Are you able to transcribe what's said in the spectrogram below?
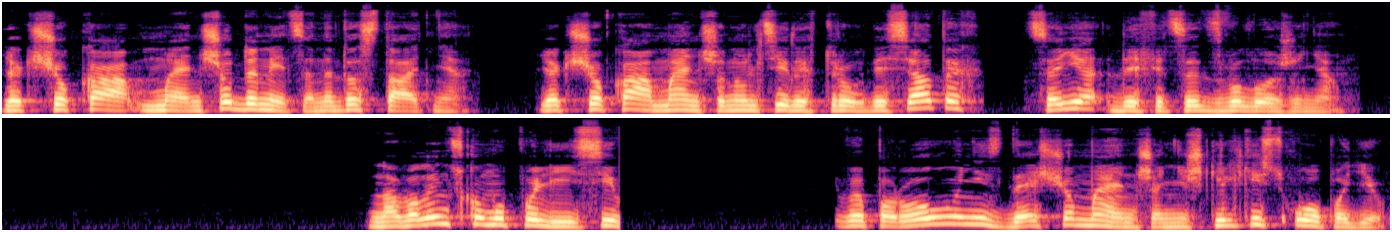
якщо К менше одиниці недостатнє. Якщо К менше 0,3 це є дефіцит зволоження. На Волинському полісі випаровуваність дещо менша, ніж кількість опадів,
